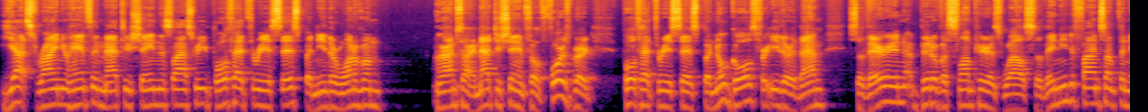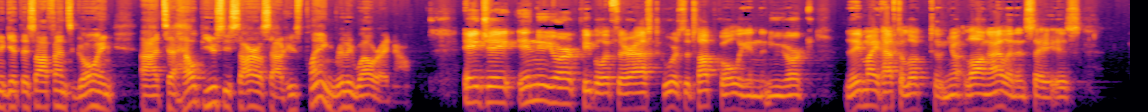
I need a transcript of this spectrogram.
Yes, Ryan Johansen, Matt Duchene this last week both had three assists, but neither one of them, or I'm sorry, Matt Duchene and Phil Forsberg both had three assists, but no goals for either of them. So they're in a bit of a slump here as well. So they need to find something to get this offense going uh, to help Juuse Saros out, who's playing really well right now. AJ, in New York, people, if they're asked who is the top goalie in New York, they might have to look to Long Island and say, is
